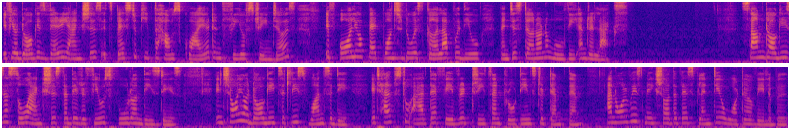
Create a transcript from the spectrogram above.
If your dog is very anxious, it's best to keep the house quiet and free of strangers. If all your pet wants to do is curl up with you, then just turn on a movie and relax. Some doggies are so anxious that they refuse food on these days. Ensure your dog eats at least once a day. It helps to add their favorite treats and proteins to tempt them, and always make sure that there's plenty of water available.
